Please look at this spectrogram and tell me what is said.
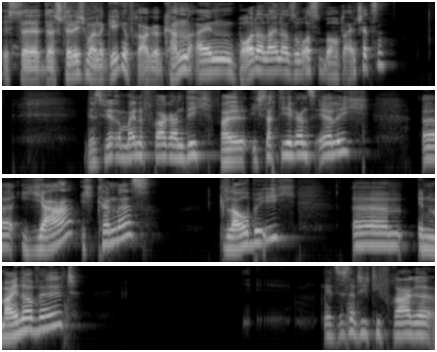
ist, äh, da stelle ich mal eine Gegenfrage. Kann ein Borderliner sowas überhaupt einschätzen? Das wäre meine Frage an dich, weil ich sag dir ganz ehrlich, äh, ja, ich kann das, glaube ich, ähm, in meiner Welt. Jetzt ist natürlich die Frage,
